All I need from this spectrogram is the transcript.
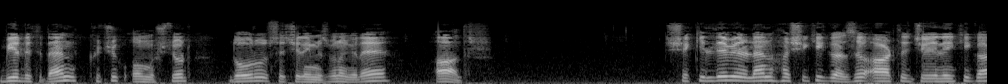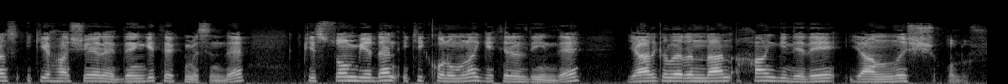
1 litreden küçük olmuştur. Doğru seçeneğimiz buna göre A'dır. Şekilde verilen H2 gazı artı Cl2 gaz 2HCl denge tepkimesinde piston birden 2 konumuna getirildiğinde yargılarından hangileri yanlış olur?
